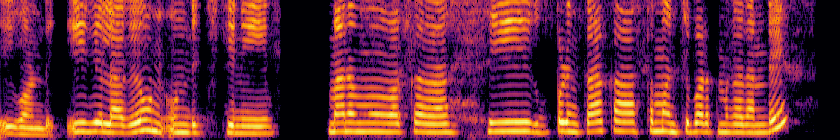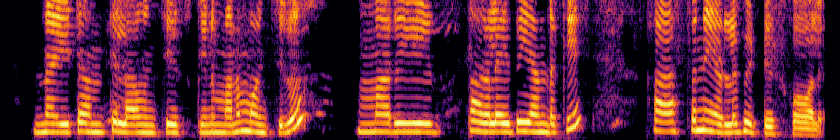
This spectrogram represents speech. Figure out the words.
ఇదిగోండి ఇవి ఇలాగే ఉం- ఉండించుకుని మనము ఒక ఈ ఇప్పుడు ఇంకా కాస్త మంచు పడుతుంది కదండి? నైట్ అంతా ఇలా ఉంచేసుకుని మనం మంచులో మరి పగలైతే ఎండకి కాస్త నీడలో పెట్టేసుకోవాలి.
